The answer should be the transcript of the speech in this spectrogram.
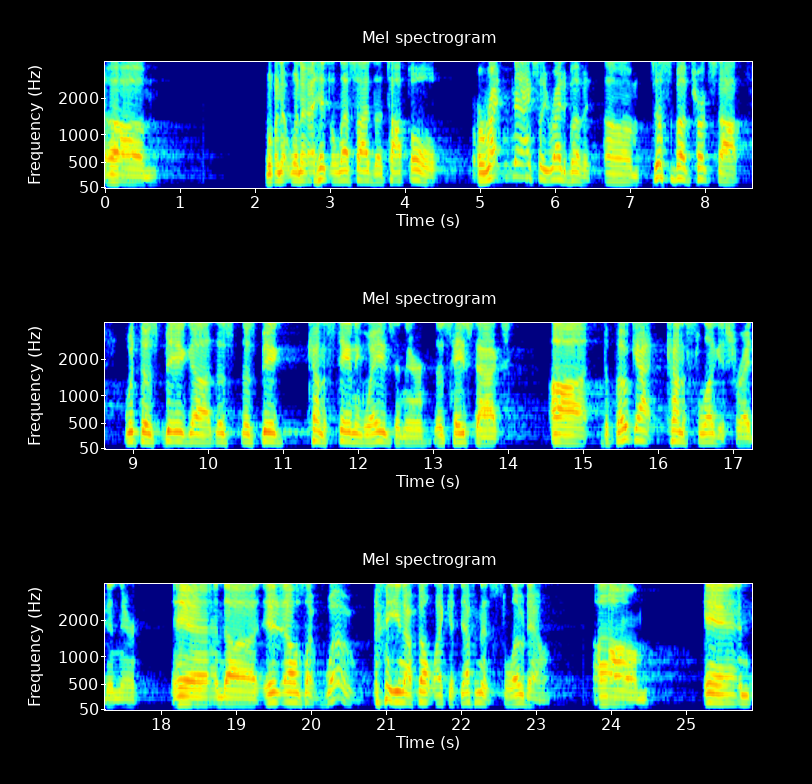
um, when when I hit the left side of the top pole, or right actually right above it, um, just above truck stop, with those big uh, those those big kind of standing waves in there, those haystacks. Uh, the boat got kind of sluggish right in there, and uh, it, I was like, "Whoa!" you know, I felt like a definite slowdown. Um, and,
